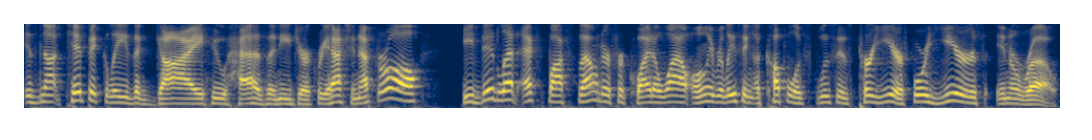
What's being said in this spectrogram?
is not typically the guy who has a knee jerk reaction. After all, he did let Xbox flounder for quite a while, only releasing a couple exclusives per year for years in a row.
